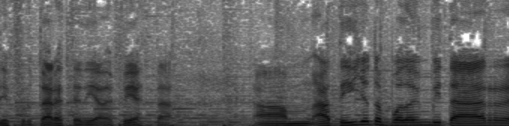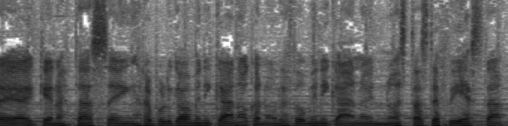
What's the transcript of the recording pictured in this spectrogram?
disfrutar este día de fiesta. a ti yo te puedo invitar, eh, que no estás en República Dominicana que no eres dominicano y no estás de fiesta,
